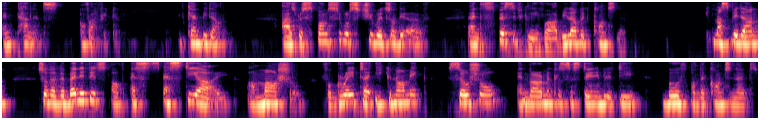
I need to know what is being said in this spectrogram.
and talents of Africa. It can be done as responsible stewards of the earth and specifically for our beloved continent. It must be done so that the benefits of STI are marshaled for greater economic, social, environmental sustainability, both on the continent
